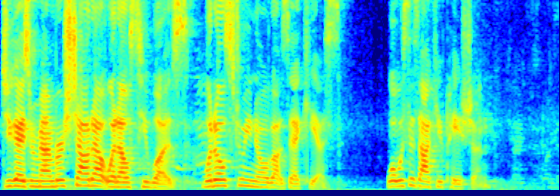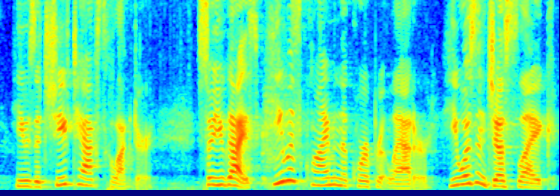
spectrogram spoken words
Do you guys remember? Shout out what else he was. What else do we know about Zacchaeus? What was his occupation? He was a chief tax collector. So, you guys, he was climbing the corporate ladder. He wasn't just like,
